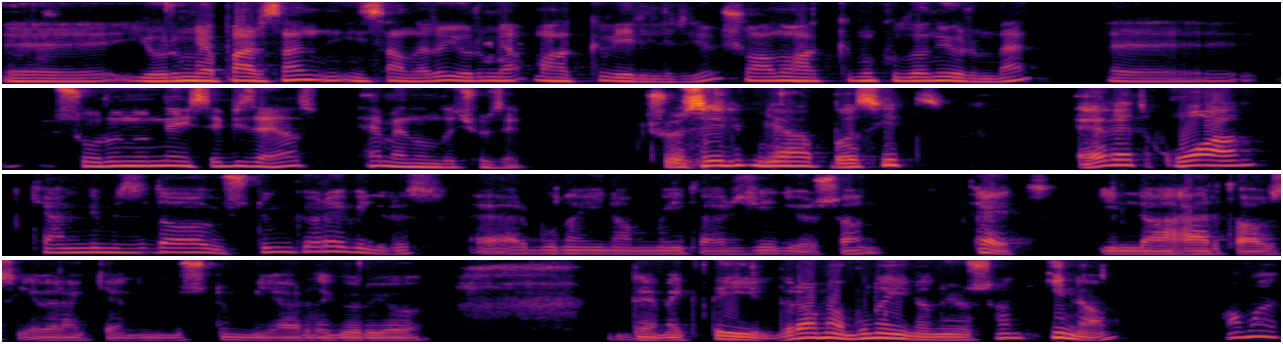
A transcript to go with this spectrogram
ee, yorum yaparsan insanlara yorum yapma hakkı verilir diyor. Şu an o hakkımı kullanıyorum ben. Ee, sorunun neyse bize yaz. Hemen onu da çözelim. Çözelim ya basit. Evet o an kendimizi daha üstün görebiliriz. Eğer buna inanmayı tercih ediyorsan evet illa her tavsiye veren kendini üstün bir yerde görüyor demek değildir. Ama buna inanıyorsan inan. Ama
